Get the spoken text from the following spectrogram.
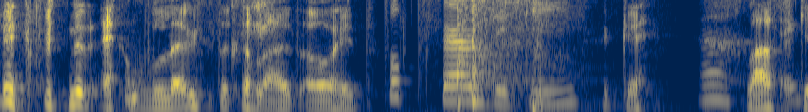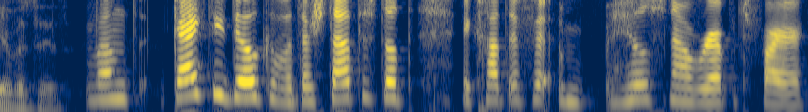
Ik vind het echt het leukste geluid ooit. Potverdikkie. Oké, Ach, laatste keer was dit. Want kijk die docu, want daar staat dus dat... Ik ga het even een- heel snel rapid fire.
